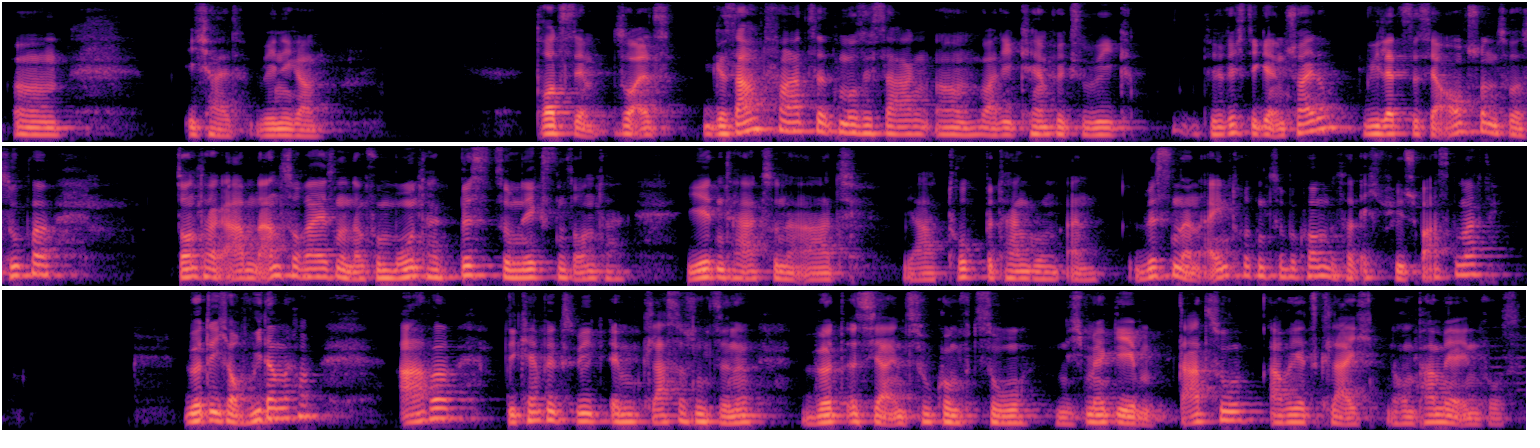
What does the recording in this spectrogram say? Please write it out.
Ähm, ich halt weniger. Trotzdem, so als Gesamtfazit muss ich sagen, ähm, war die Campix Week die richtige Entscheidung, wie letztes Jahr auch schon. Es war super, Sonntagabend anzureisen und dann vom Montag bis zum nächsten Sonntag jeden Tag so eine Art ja, Druckbetankung an Wissen an Eindrücken zu bekommen. Das hat echt viel Spaß gemacht. Würde ich auch wieder machen. Aber die Campix Week im klassischen Sinne wird es ja in Zukunft so nicht mehr geben. Dazu aber jetzt gleich noch ein paar mehr Infos.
